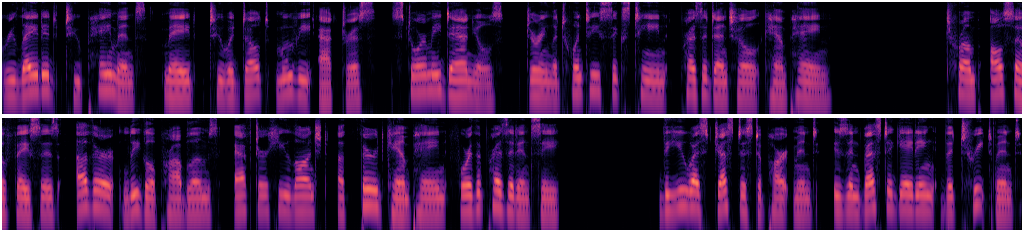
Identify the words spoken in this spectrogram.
related to payments made to adult movie actress Stormy Daniels during the 2016 presidential campaign. Trump also faces other legal problems after he launched a third campaign for the presidency. The U.S. Justice Department is investigating the treatment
